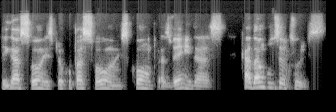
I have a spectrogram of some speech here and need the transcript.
Ligações, preocupações, compras, vendas, cada um com seus furos.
